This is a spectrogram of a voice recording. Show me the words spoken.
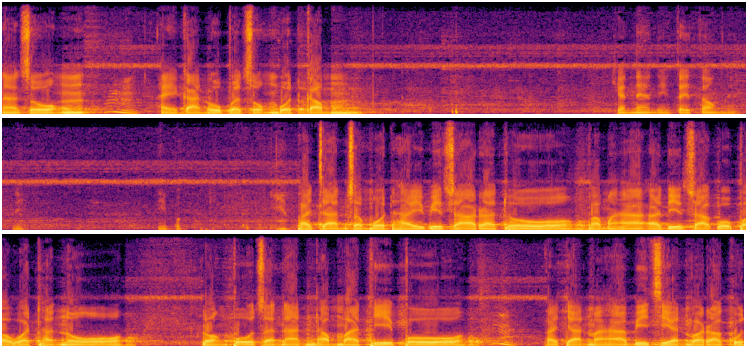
ณะสงฆ์ให้การอุปสมบทกรรม เขียนแน่นี่ใต้ต้องนี่นี่นี่ปกพระอาจารย์สมุทัยวิสารโท พระมหาอดีศักุปวัฒโน หลวงปู่สนันธรรมทีโป พระอาจารย์มหาบิเชียนวรคุณ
